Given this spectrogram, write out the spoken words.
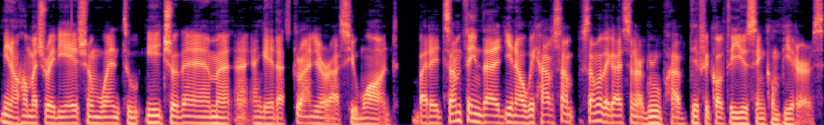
you know, how much radiation went to each of them uh, and get as granular as you want. But it's something that, you know, we have some, some of the guys in our group have difficulty using computers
